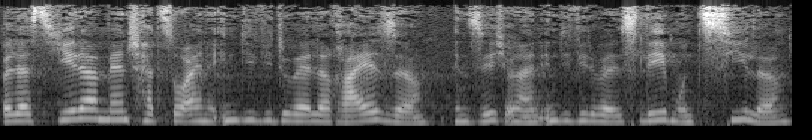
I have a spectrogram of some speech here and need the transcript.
Weil das jeder Mensch hat so eine individuelle Reise in sich und ein individuelles Leben und Ziele.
